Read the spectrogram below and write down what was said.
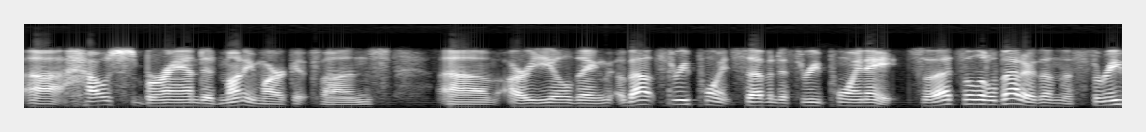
uh, house branded money market funds um, are yielding about 3.7 to 3.8. So that's a little better than the 3%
